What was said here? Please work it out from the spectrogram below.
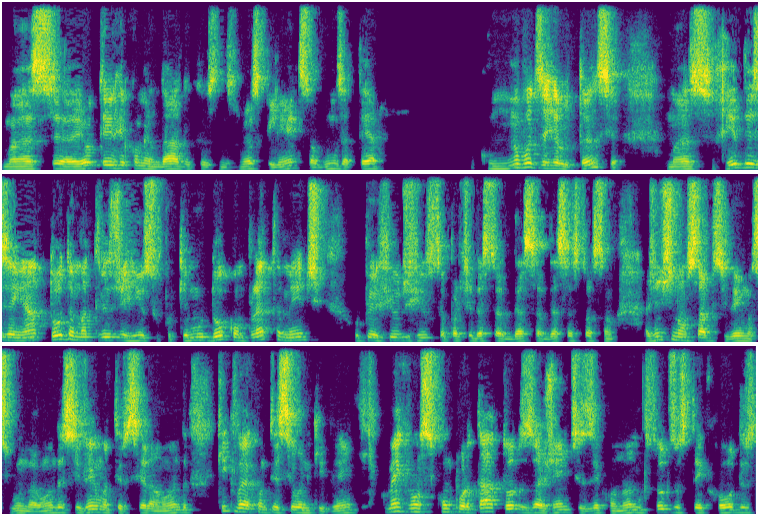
mas uh, eu tenho recomendado que os, os meus clientes, alguns até com, não vou dizer relutância, mas redesenhar toda a matriz de risco, porque mudou completamente o perfil de risco a partir dessa, dessa, dessa situação. A gente não sabe se vem uma segunda onda, se vem uma terceira onda, o que, que vai acontecer o ano que vem, como é que vão se comportar todos os agentes econômicos, todos os stakeholders,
